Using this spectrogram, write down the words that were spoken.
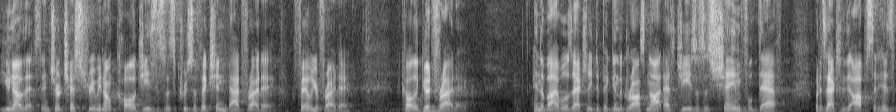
you know this. In church history, we don't call Jesus' crucifixion Bad Friday, Failure Friday. We call it Good Friday. And the Bible is actually depicting the cross not as Jesus' shameful death, but it's actually the opposite his,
